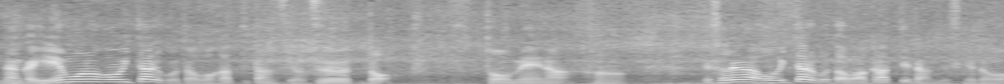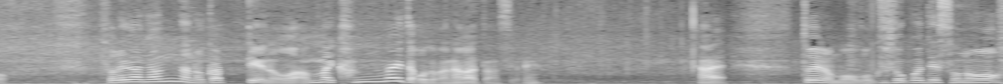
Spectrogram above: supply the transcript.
なんか入れ物が置いてあることは分かってたんですよ、ずーっと。透明な。うん。で、それが置いてあることは分かってたんですけど、それが何なのかっていうのをあんまり考えたことがなかったんですよね。はい。というのも僕そこでその、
